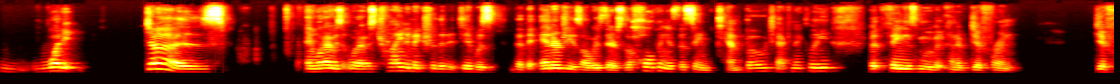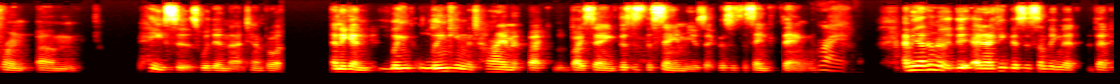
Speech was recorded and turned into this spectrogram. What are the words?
what it does and what I was what I was trying to make sure that it did was that the energy is always there. So the whole thing is the same tempo technically, but things move at kind of different different um, paces within that tempo. And again, link, linking the time by by saying this is the same music, this is the same thing. Right. I mean, I don't know, and I think this is something that that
